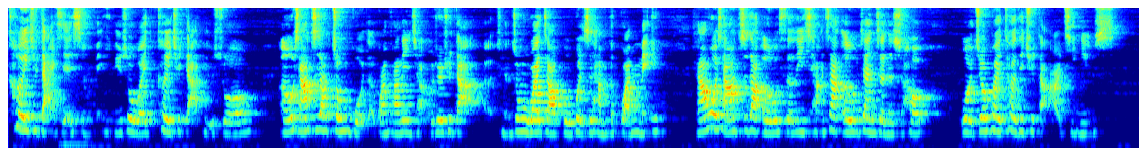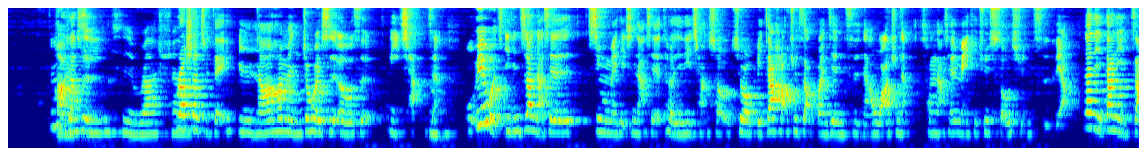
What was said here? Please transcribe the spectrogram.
刻意去打一些新闻媒体，比如说我会刻意去打，比如说呃，我想要知道中国的官方立场，我就会去打呃，可能中国外交部或者是他们的官媒。然后我想要知道俄罗斯的立场，像俄乌战争的时候，我就会特地去打 RT News，好像是是 Russia Russia Today，嗯，然后他们就会是俄罗斯的立场这样。我、嗯、因为我已经知道哪些新闻媒体是哪些特定立场的时候，就比较好去找关键字，然后我要去哪从哪些媒体去搜寻资料。那你当你找，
